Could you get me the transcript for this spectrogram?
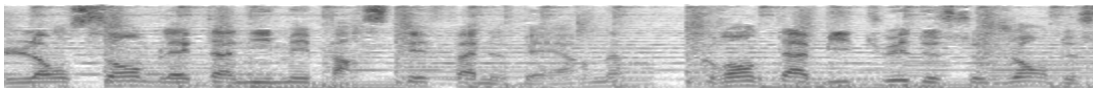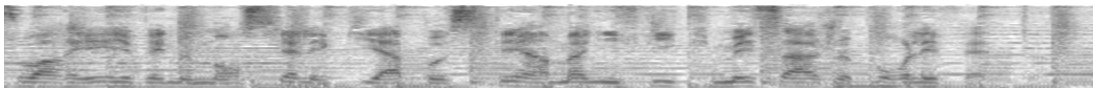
L'ensemble est animé par Stéphane Bern, grand habitué de ce genre de soirée événementielle et qui a posté un magnifique message pour les fêtes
